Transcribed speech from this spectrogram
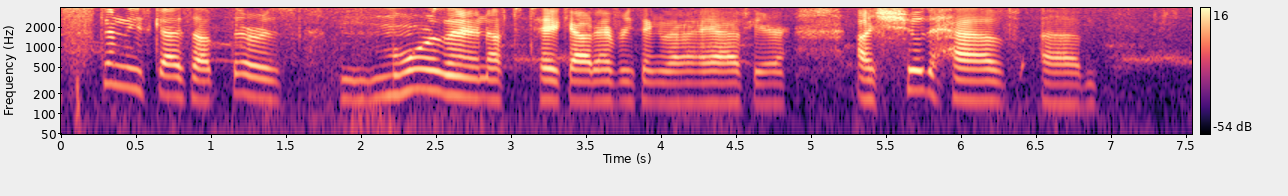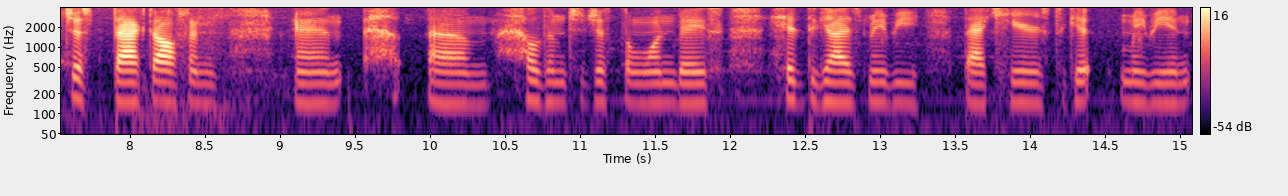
stem these guys up. There is more than enough to take out everything that I have here. I should have um, just backed off and and um, held him to just the one base, hid the guys maybe back here to get maybe in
